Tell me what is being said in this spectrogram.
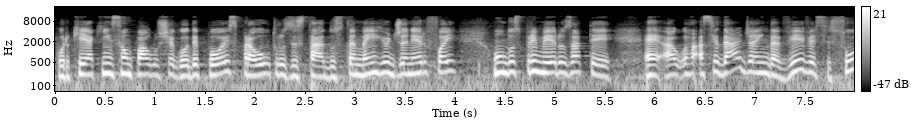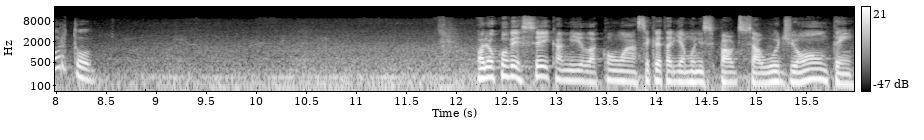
porque aqui em São Paulo chegou depois, para outros estados também, Rio de Janeiro foi um dos primeiros a ter. É, a, a cidade ainda vive esse surto? Olha, eu conversei, Camila, com a Secretaria Municipal de Saúde ontem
